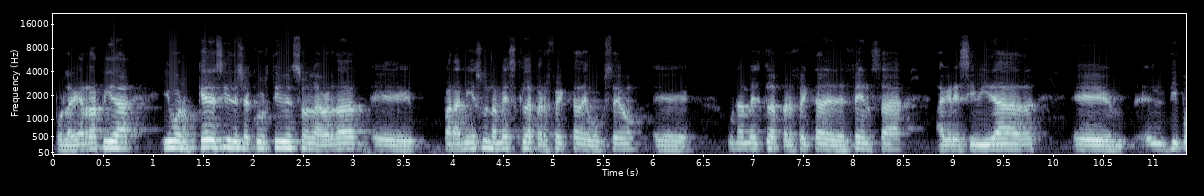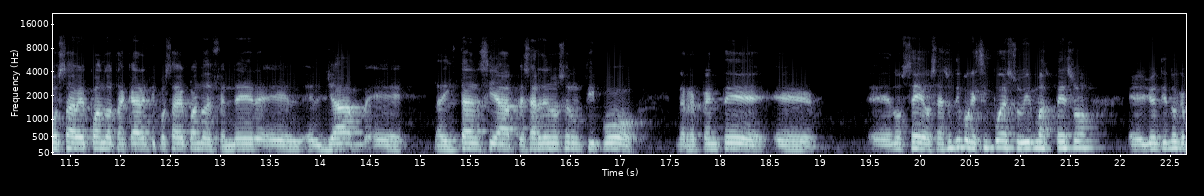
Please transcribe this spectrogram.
por la vía rápida. Y bueno, ¿qué decir de Shakur Stevenson? La verdad, eh, para mí es una mezcla perfecta de boxeo, eh, una mezcla perfecta de defensa, agresividad, eh, el tipo sabe cuándo atacar, el tipo sabe cuándo defender, el, jab, eh, la distancia, a pesar de no ser un tipo de repente, eh, no sé, o sea, es un tipo que sí puede subir más peso. yo entiendo que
